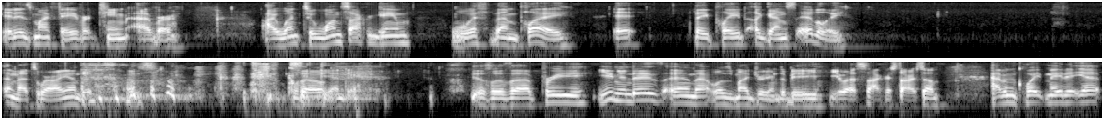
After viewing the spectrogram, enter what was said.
It is my favorite team ever. I went to one soccer game with them play. It they played against Italy. And that's where I ended. So- the ender. this was uh, pre-union days, and that was my dream to be U.S. soccer star. So, haven't quite made it yet,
